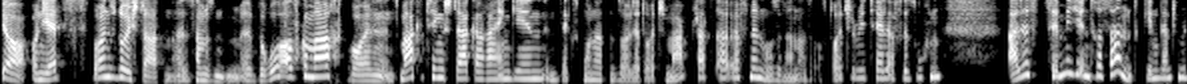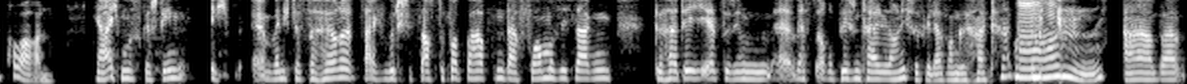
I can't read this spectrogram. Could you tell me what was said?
Ja, und jetzt wollen sie durchstarten. Also jetzt haben sie ein äh, Büro aufgemacht, wollen ins Marketing stärker reingehen. In sechs Monaten soll der deutsche Marktplatz eröffnen, wo sie dann also auch deutsche Retailer versuchen. Alles ziemlich interessant, gehen ganz schön mit Power ran. Ja, ich muss gestehen, ich, äh, wenn ich das so höre, ich, würde ich das auch sofort behaupten. Davor muss ich sagen, gehörte ich eher zu dem äh, westeuropäischen Teil, der noch nicht so viel davon gehört hat. Mhm. Aber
